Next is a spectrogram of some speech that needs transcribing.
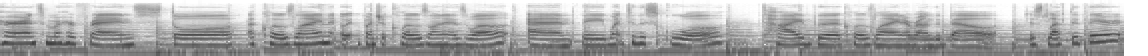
Her and some of her friends stole a clothesline, a bunch of clothes on it as well, and they went to the school, tied the clothesline around the bell, just left it there,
